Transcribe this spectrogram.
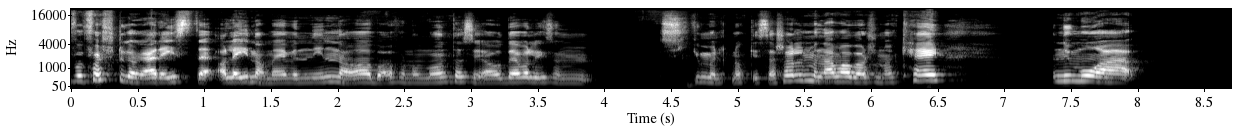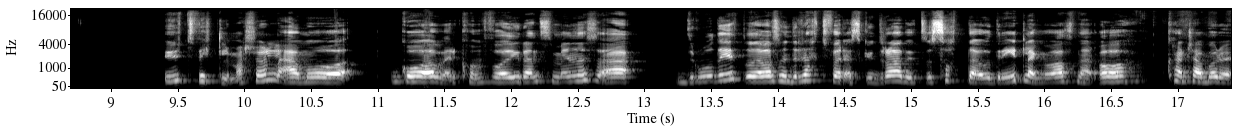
For første gang jeg reiste alene med ei venninne, bare for noen måneder siden, og det var liksom skummelt nok i seg sjøl, men jeg var bare sånn OK, nå må jeg utvikle meg sjøl. Jeg må gå over komfortgrensene mine, så jeg dro dit. Og det var sånn rett før jeg skulle dra dit, så satt jeg jo dritlenge og var sånn her Å, kanskje jeg bare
